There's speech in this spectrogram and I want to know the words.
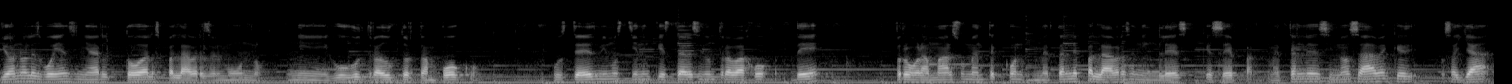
Yo no les voy a enseñar todas las palabras del mundo, ni Google Traductor tampoco. Ustedes mismos tienen que estar haciendo un trabajo de programar su mente con, métanle palabras en inglés que sepan, métanle si no saben que, o sea, ya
